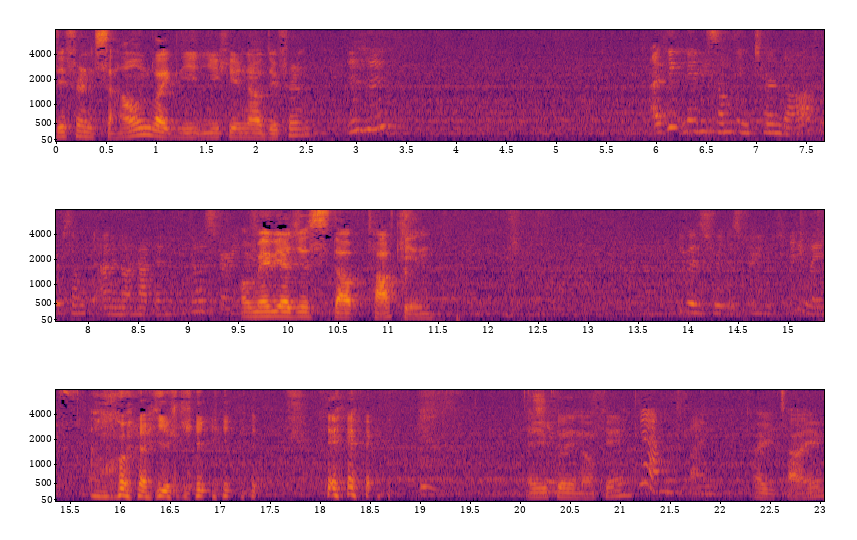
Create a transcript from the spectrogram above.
different sound, like you, you hear now different. Mm-hmm. I think maybe something turned off or something. I don't know what happened. It was strange. Or maybe I just stopped talking. It was really strange. Anyways, what are you getting? Are you feeling okay? yeah, I'm fine. Are you tired?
